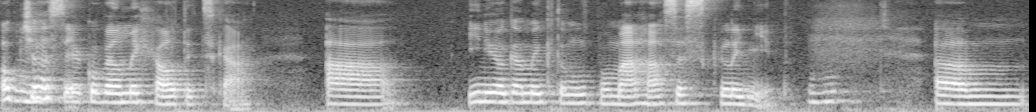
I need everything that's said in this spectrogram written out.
občas hmm. jako velmi chaotická. A yin yoga mi k tomu pomáhá se sklidnit. Hmm. Um,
